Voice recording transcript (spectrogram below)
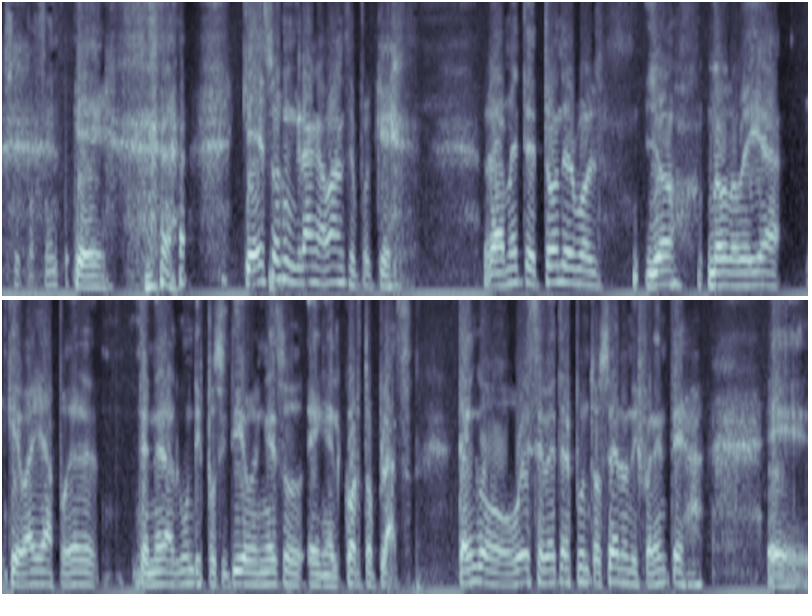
Sí, por fin. Que, que eso es un gran avance porque realmente Thunderbolt yo no lo veía que vaya a poder tener algún dispositivo en eso en el corto plazo. Tengo USB 3.0 en diferentes eh,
